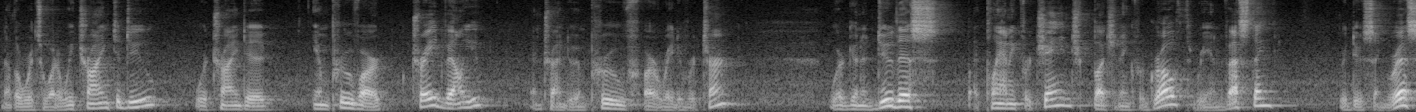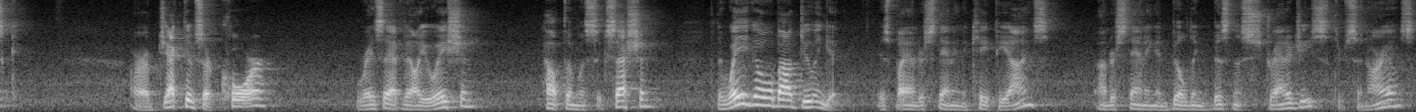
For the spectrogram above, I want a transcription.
In other words, what are we trying to do? We're trying to improve our trade value and trying to improve our rate of return. We're going to do this by planning for change, budgeting for growth, reinvesting, reducing risk. Our objectives are core, raise that valuation, help them with succession. The way you go about doing it is by understanding the KPIs, understanding and building business strategies through scenarios,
